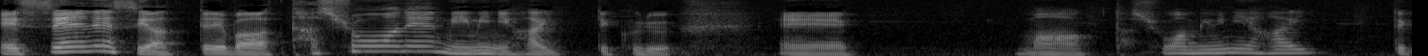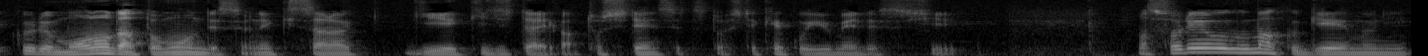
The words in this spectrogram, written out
SNS やってれば、多少はね、耳に入ってくる、えー、まあ、多少は耳に入ってくるものだと思うんですよね。如月駅自体が都市伝説として結構有名ですし。まあ、それをうまくゲームに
